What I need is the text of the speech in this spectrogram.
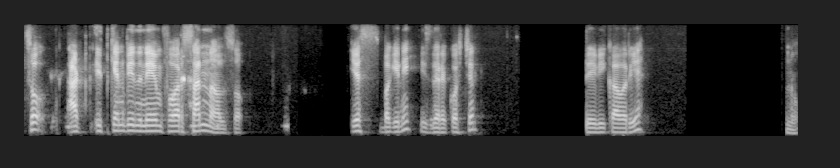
So at, it can be the name for sun also. Yes, Bagini, is there a question? Devi Kavarye? No,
